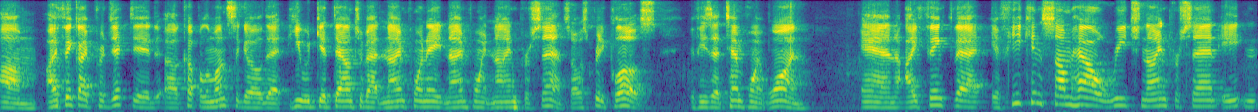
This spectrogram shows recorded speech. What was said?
um, I think I predicted a couple of months ago that he would get down to about 9.8, 9.9%. So I was pretty close if he's at 10.1. And I think that if he can somehow reach 9%, 8,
